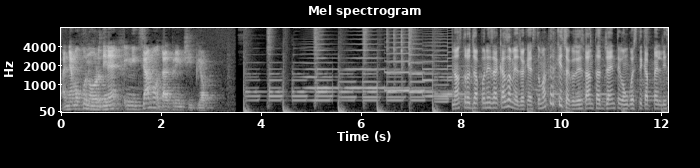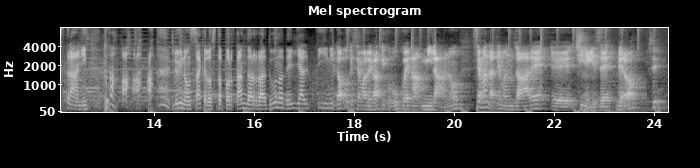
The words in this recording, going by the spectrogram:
andiamo con ordine. Iniziamo dal principio Il nostro giapponese a caso mi ha già chiesto Ma perché c'è così tanta gente con questi cappelli strani? Lui non sa che lo sto portando al raduno degli alpini Dopo che siamo arrivati comunque a Milano Siamo andati a mangiare eh, cinese, vero? Sì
